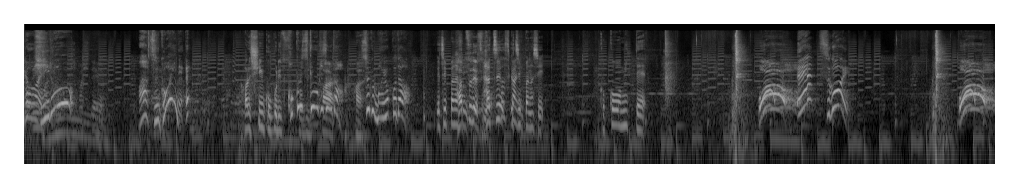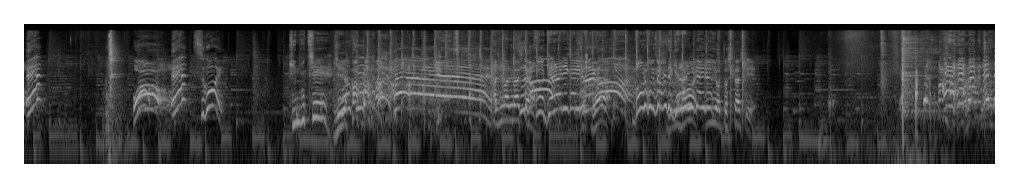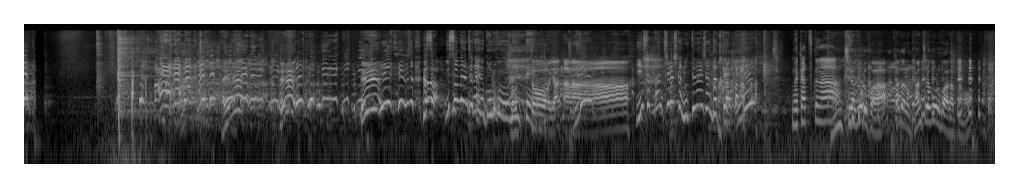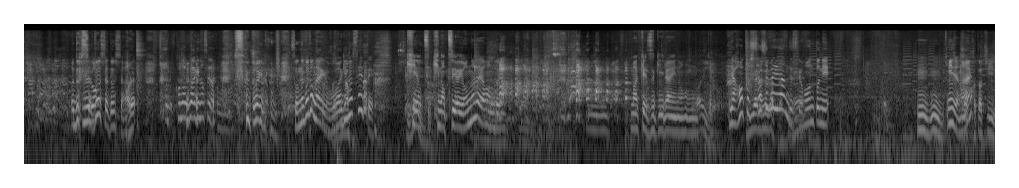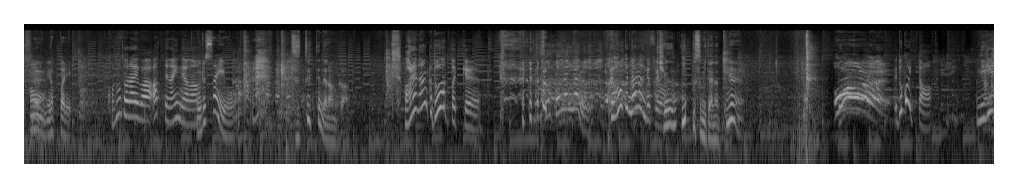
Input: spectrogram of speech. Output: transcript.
広い。広あすごいね。え？あれ新国立。国立競技場だ、はい。はい。すぐ真横だ。打ちっぱなし。初ですよ。初打ちっぱなし。ここを見て。おおえ？すごい。おおえ？おおえ？すごい。気持ちいい。いや イエーイ始まりましたよ。すごいギャラリーがいる。ね。ゴルフ場みたいギャラリーがいる。いいい音したし。えええええやだ嘘なんじゃないのゴルフなんてとやだなインスタパンチラしか載ってないじゃんだってえムカつくパなンチラゴルファーただのパンチラゴルファーだったのどうした？どうした？どうした？あれ？この上着のせいだと思います。すごいね。そんなことないよ。上着のせいって。気のつ気の強い女だよ本当に、うん、負けず嫌いのほん怖いや本当久しぶりなんですよ本当に。うんうん。いいんじゃない？形いいですうんねやっぱり。このドライバー合ってないんだよな。うるさいよ。ずっと言ってんだよなんか。あれ？なんかどうだったっけ？こんなになる？いや本当になるんですよ。急にイップスみたいになってる。ねおい！えどこ行った？右？え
